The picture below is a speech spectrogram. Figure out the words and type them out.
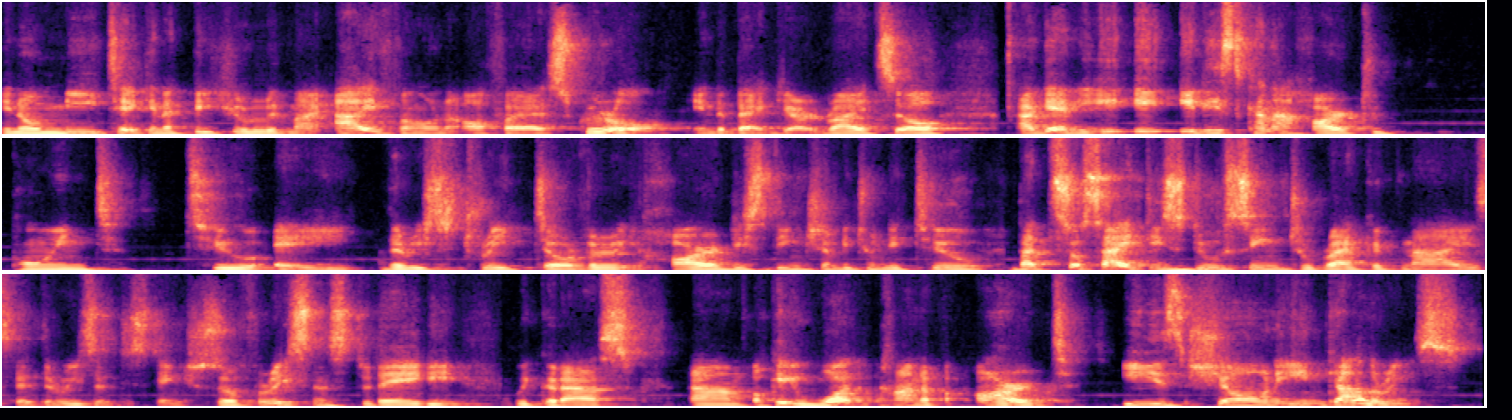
you know me taking a picture with my iphone of a squirrel in the backyard right so again it, it, it is kind of hard to point to a very strict or very hard distinction between the two but societies do seem to recognize that there is a distinction so for instance today we could ask um, okay what kind of art is shown in galleries?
